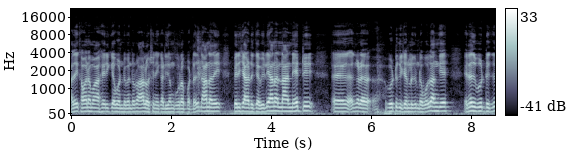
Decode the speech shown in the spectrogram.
அதை கவனமாக இருக்க வேண்டும் என்ற ஒரு ஆலோசனை கடிதம் கூறப்பட்டது. நான் அதை பெருசாக எடுக்கவில்லை. ஆனால் நான் நேற்று எங்களோட வீட்டுக்கு செல்லுகின்ற போது அங்கே எனது வீட்டுக்கு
